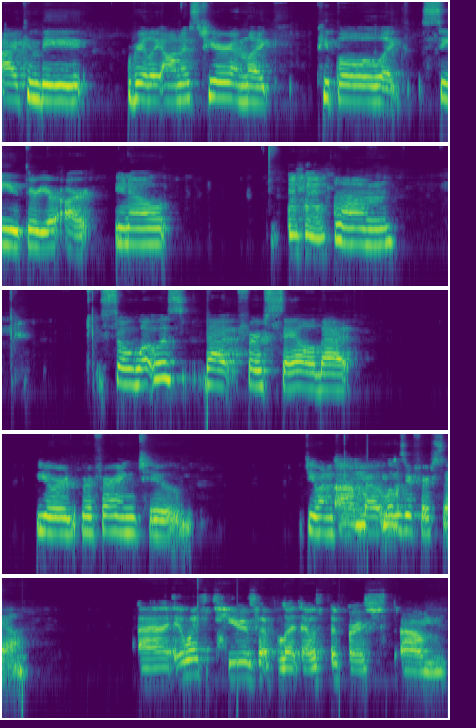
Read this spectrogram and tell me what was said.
I can be really honest here and like people like see you through your art you know Mm-hmm. Um, so, what was that first sale that you were referring to? Do you want to talk um, about what was your first sale? Uh, it was Tears of Blood. That was the first um,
